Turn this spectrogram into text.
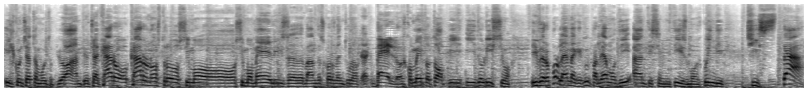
il concetto è molto più ampio. Cioè, caro, caro nostro Simo, Simo Melis, eh, underscore 21, che è bello, il commento top, idolissimo. Il vero problema è che qui parliamo di antisemitismo, quindi ci sta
